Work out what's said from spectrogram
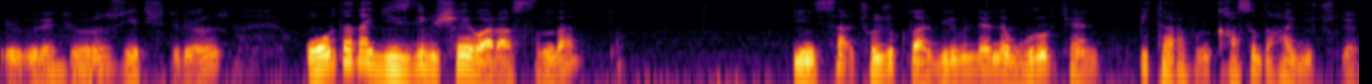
üretiyoruz, yetiştiriyoruz. Orada da gizli bir şey var aslında. İnsan çocuklar birbirlerine vururken bir tarafın kası daha güçlü.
